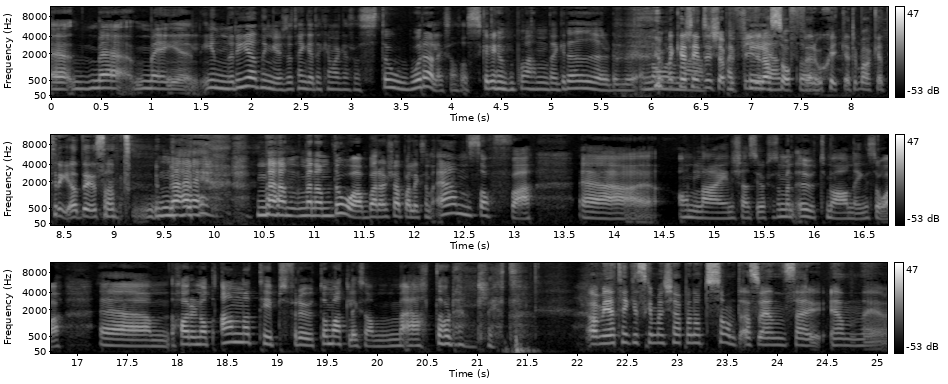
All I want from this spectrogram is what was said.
Eh, med, med inredning så jag tänker att det kan vara ganska stora liksom, så skrympande grejer. Det blir enorma Man kanske inte köper fyra soffor och... och skickar tillbaka tre, det är sant. Nej, men, men ändå, bara köpa liksom en soffa eh, online känns ju också som en utmaning. Så. Eh, har du något annat tips förutom att liksom mäta ordentligt? Ja, men jag tänker, ska man köpa något sånt, alltså en, så här, en eh,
